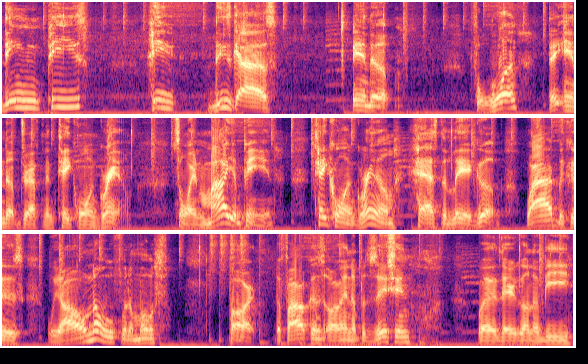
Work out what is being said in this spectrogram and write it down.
Dean Pees, he, these guys end up, for one, they end up drafting Ta'Quon Graham. So in my opinion, Ta'Quon Graham has the leg up. Why? Because we all know for the most part, the Falcons are in a position where they're gonna be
